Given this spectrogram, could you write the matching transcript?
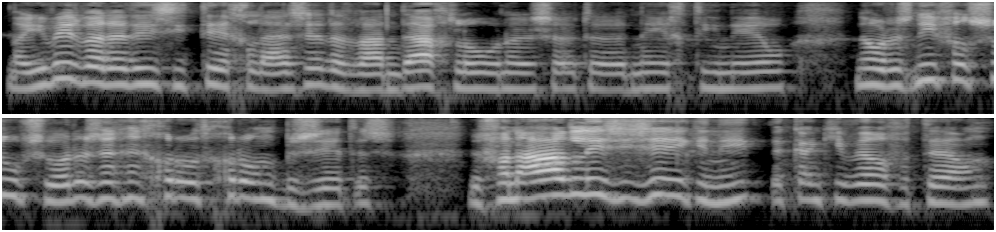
Nou, je weet wat dat is, die Tegelaars, hè? dat waren dagloners uit de 19e eeuw. Nou, dat is niet veel soeps hoor, dat zijn geen groot grondbezitters. Dus van adel is hij zeker niet, dat kan ik je wel vertellen.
